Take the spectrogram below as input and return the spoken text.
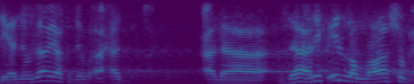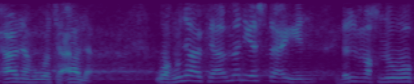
لأنه لا يقدر أحد على ذلك إلا الله سبحانه وتعالى. وهناك من يستعين بالمخلوق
